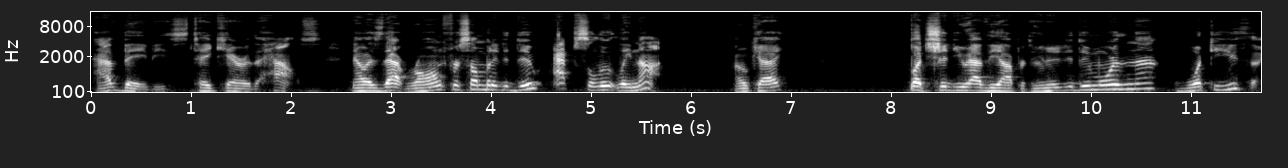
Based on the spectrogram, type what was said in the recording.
have babies, take care of the house. Now, is that wrong for somebody to do? Absolutely not. Okay? But should you have the opportunity to do more than that? What do you think?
